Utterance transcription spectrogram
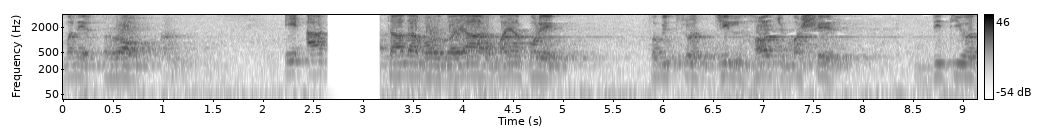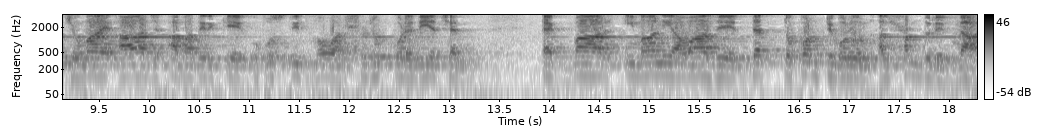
মানে রক এই আট বড় দয়ার মায়া করে পবিত্র জিল হজ মাসের দ্বিতীয় জমায় আজ আমাদেরকে উপস্থিত হওয়ার সুযোগ করে দিয়েছেন। একবার ইমানি আওয়াজে দত্ত কণ্ঠে বলুন, আলহামদুলিল্লাহ।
